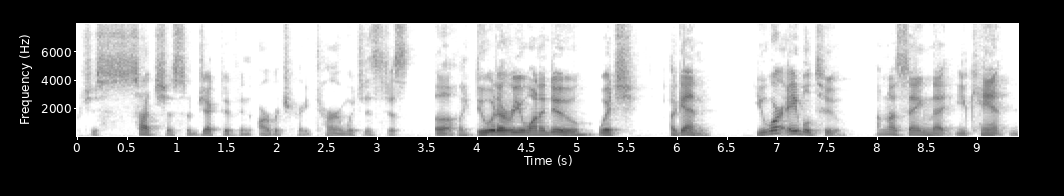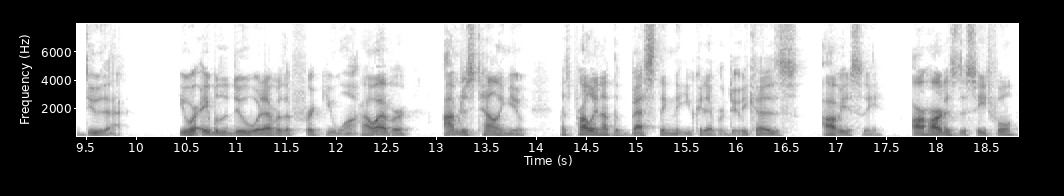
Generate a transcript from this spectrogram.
which is such a subjective and arbitrary term, which is just ugh. Like do whatever you want to do, which again, you are able to. I'm not saying that you can't do that. You are able to do whatever the frick you want. However, I'm just telling you that's probably not the best thing that you could ever do because obviously our heart is deceitful.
